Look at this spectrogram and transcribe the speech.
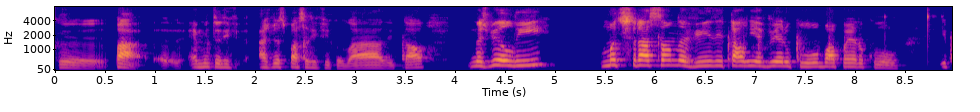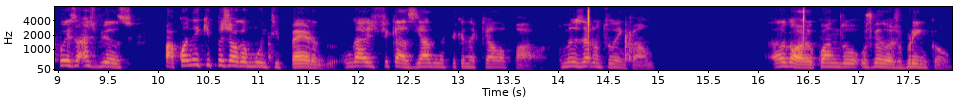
que pá, é muito às vezes passa dificuldade e tal, mas vê ali uma distração da vida e está ali a ver o clube, a apoiar o clube. E depois, às vezes, pá, quando a equipa joga muito e perde, um gajo fica aziado, mas fica naquela, pá, ao menos deram tudo em campo. Agora, quando os jogadores brincam,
